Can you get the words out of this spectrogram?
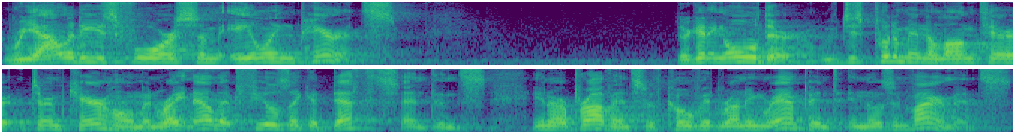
realities for some ailing parents they're getting older. We've just put them in a long term care home, and right now that feels like a death sentence in our province with COVID running rampant in those environments.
